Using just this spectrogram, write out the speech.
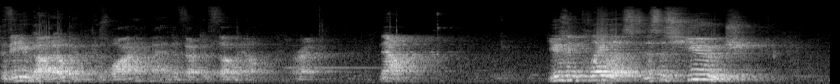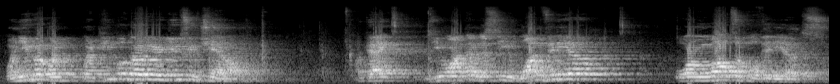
the video got open because why? I had an effective thumbnail. All right. Now, using playlists. This is huge. When you go, when, when people go to your YouTube channel, okay, do you want them to see one video or multiple videos?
